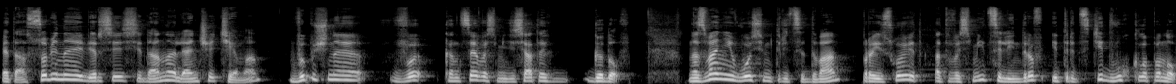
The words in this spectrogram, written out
Это особенная версия седана Лянча Тема, выпущенная в конце 80-х годов. Название 832 происходит от 8 цилиндров и 32 клапанов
